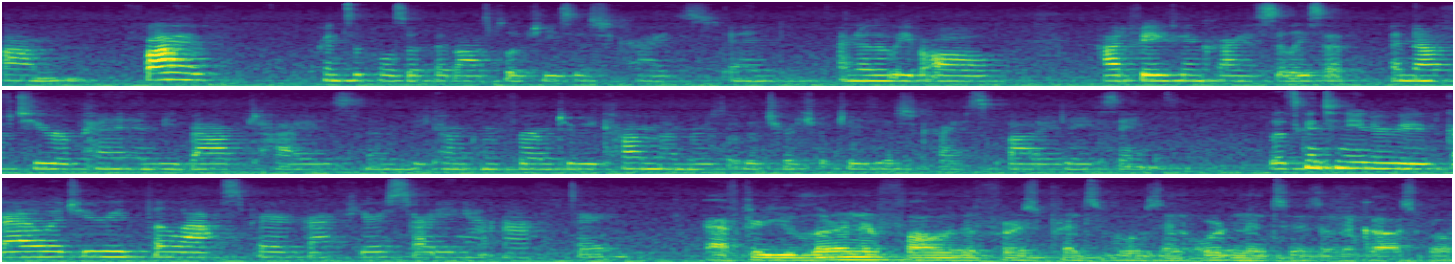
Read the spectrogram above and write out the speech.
um, five principles of the gospel of Jesus Christ, and I know that we've all had faith in Christ, at least enough to repent and be baptized and become confirmed to become members of the Church of Jesus Christ of Latter-day Saints. Let's continue to read. Gael, would you read the last paragraph here, starting at after? after you learn and follow the first principles and ordinances of the gospel,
